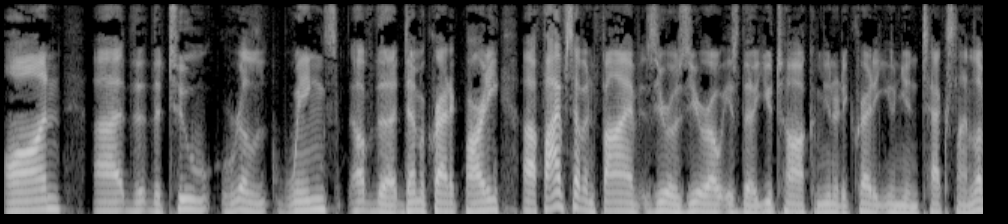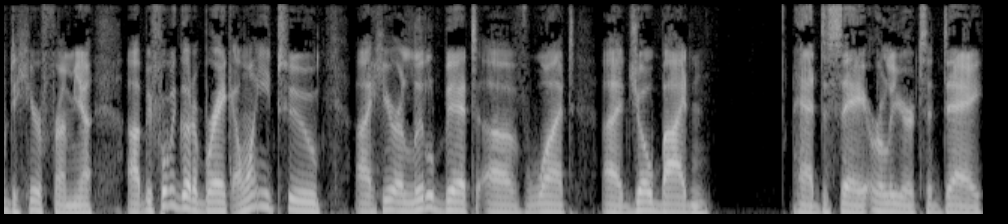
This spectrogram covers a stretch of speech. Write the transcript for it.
on uh, the, the two real wings of the Democratic Party. Uh, 57500 is the Utah Community Credit Union text line. Love to hear from you. Uh, before we go to break, I want you to uh, hear a little bit of what uh, Joe Biden had to say earlier today.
